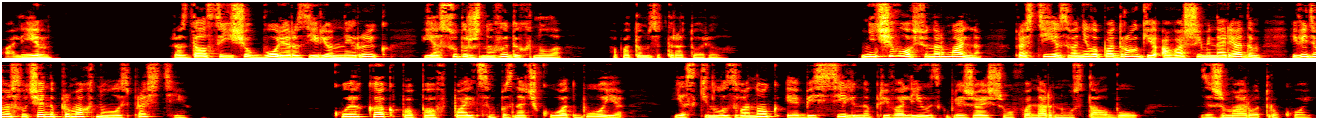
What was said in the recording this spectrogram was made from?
«Полин!» Раздался еще более разъяренный рык, и я судорожно выдохнула, а потом затараторила. «Ничего, все нормально. Прости, я звонила подруге, а ваши имена рядом, и, видимо, случайно промахнулась. Прости». Кое-как, попав пальцем по значку отбоя, я скинула звонок и обессиленно привалилась к ближайшему фонарному столбу, зажимая рот рукой.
